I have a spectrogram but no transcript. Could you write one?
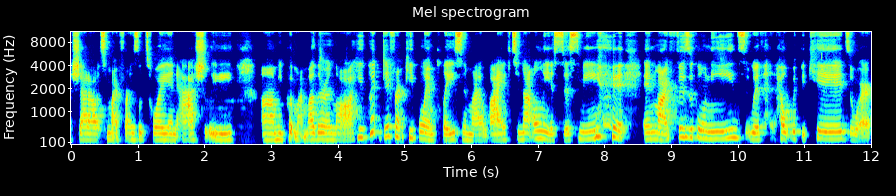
shout out to my friends Latoya and Ashley. Um, he put my mother in law. He put different people in place in my life to not only assist me in my physical needs with help with the kids or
